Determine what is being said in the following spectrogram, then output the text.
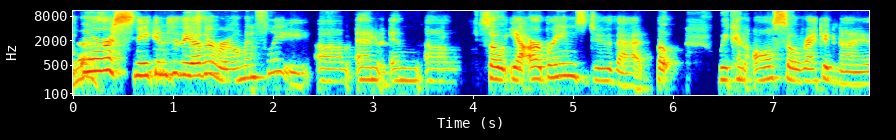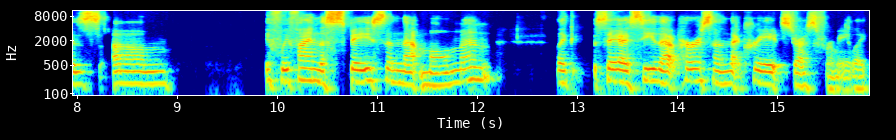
Yeah. or sneak into the other room and flee um and and um so yeah our brains do that but we can also recognize um if we find the space in that moment like say i see that person that creates stress for me like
